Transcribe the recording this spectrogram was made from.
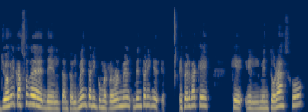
yo en el caso de, tanto el mentoring como el reverse mentoring eh, es verdad que que el mentorazgo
